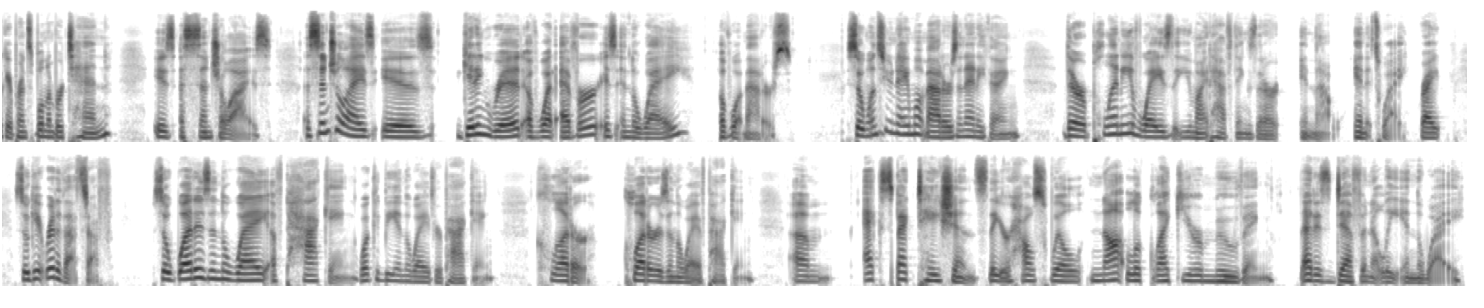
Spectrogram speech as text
Okay, principle number 10 is essentialize. Essentialize is getting rid of whatever is in the way of what matters. So once you name what matters in anything, there are plenty of ways that you might have things that are in that in its way, right? So get rid of that stuff. So, what is in the way of packing? What could be in the way of your packing? Clutter. Clutter is in the way of packing. Um, expectations that your house will not look like you're moving. That is definitely in the way.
